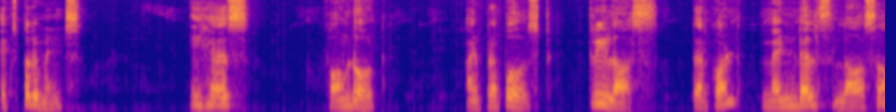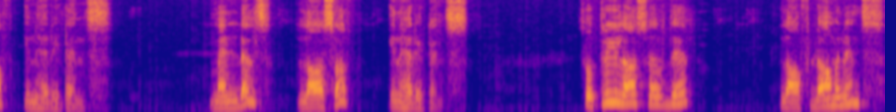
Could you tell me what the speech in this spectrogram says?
experiments, he has found out and proposed three laws. They are called Mendel's laws of inheritance. Mendel's laws of inheritance. So, three laws are there law of dominance,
